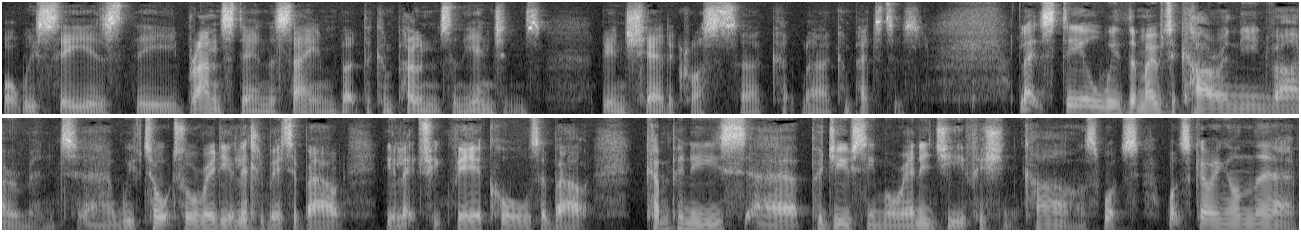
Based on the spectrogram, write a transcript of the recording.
What we see is the brand staying the same, but the components and the engines being shared across uh, co- uh, competitors. Let's deal with the motor car and the environment. Uh, we've talked already a little bit about the electric vehicles, about companies uh, producing more energy efficient cars. What's, what's going on there?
